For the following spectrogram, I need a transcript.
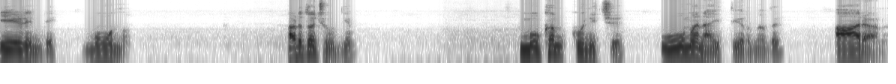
ഏഴിന്റെ മൂന്ന്. അടുത്ത ചോദ്യം. മുഖം കുനിച്ച് ഊമനായി തീർന്നത് ആരാണ്?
